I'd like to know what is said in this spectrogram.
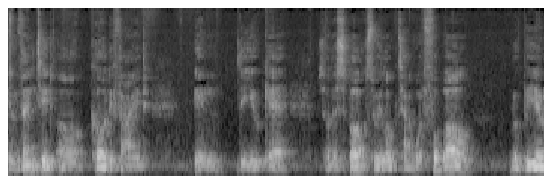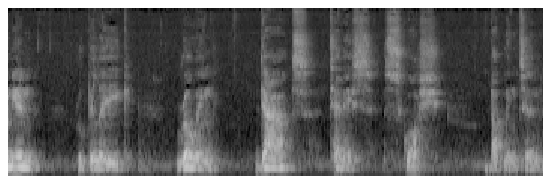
invented or codified in the UK. So the sports we looked at were football, rugby union, rugby league, rowing, darts, tennis, squash, badminton,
